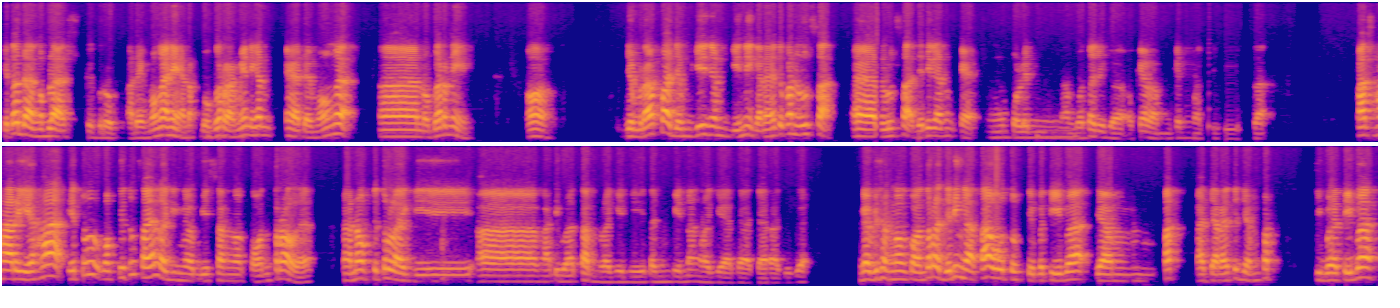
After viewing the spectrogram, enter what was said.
Kita udah ngeblas ke grup. Ada yang mau nggak nih anak Bogor rame nih kan? Eh ada yang mau nggak eh, nobar nih? Oh jam berapa? Jam begini, jam begini. Karena itu kan lusa, eh, lusa. Jadi kan kayak ngumpulin anggota juga oke lah mungkin masih bisa. Pas hari H itu waktu itu saya lagi nggak bisa ngekontrol ya. Karena waktu itu lagi eh, nggak di Batam, lagi di Tanjung Pinang, lagi ada acara juga. Nggak bisa ngekontrol, jadi nggak tahu tuh tiba-tiba jam 4 acara itu jam 4 tiba-tiba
